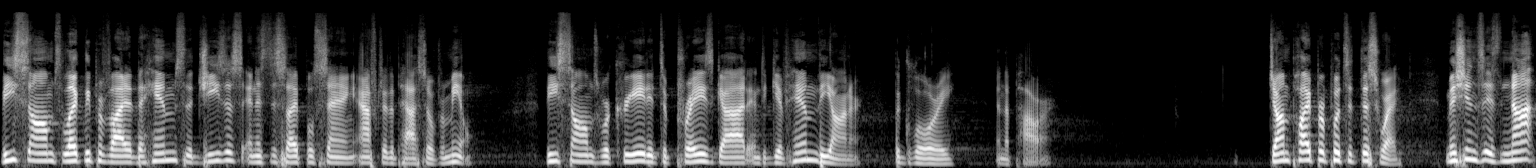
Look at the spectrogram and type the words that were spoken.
These Psalms likely provided the hymns that Jesus and his disciples sang after the Passover meal. These Psalms were created to praise God and to give him the honor, the glory, and the power. John Piper puts it this way Missions is not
